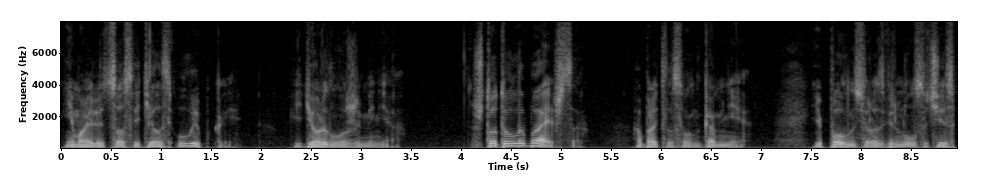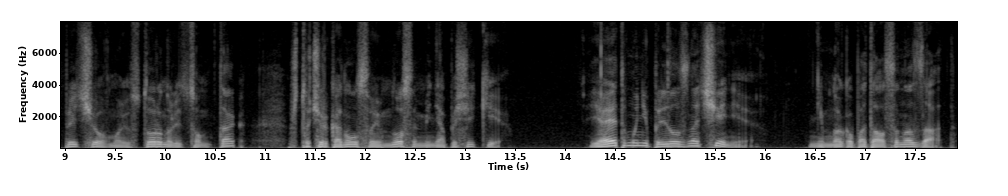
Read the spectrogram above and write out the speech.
и мое лицо светилось улыбкой. И дернул же меня. «Что ты улыбаешься?» — обратился он ко мне. И полностью развернулся через плечо в мою сторону лицом так, что черканул своим носом меня по щеке. Я этому не придал значения. Немного подался назад,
